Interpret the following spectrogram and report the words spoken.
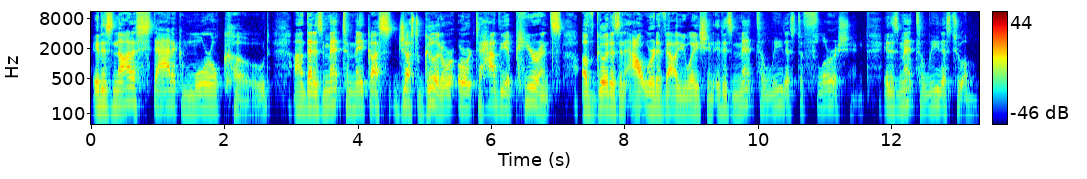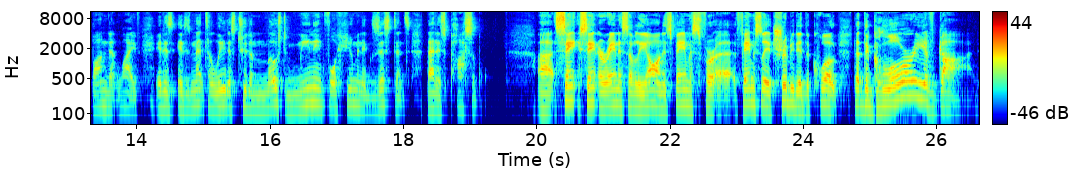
it is not a static moral code uh, that is meant to make us just good or, or to have the appearance of good as an outward evaluation. It is meant to lead us to flourishing. It is meant to lead us to abundant life. It is, it is meant to lead us to the most meaningful human existence that is possible. Uh, Saint, Saint Irenaeus of Lyon is famous for, uh, famously attributed the quote that the glory of God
